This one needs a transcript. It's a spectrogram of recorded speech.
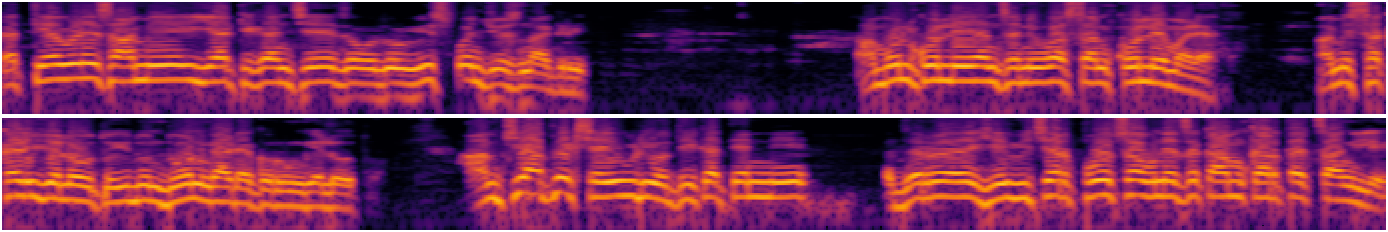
का त्यावेळेस आम्ही या ठिकाणचे जवळजवळ वीस पंचवीस नागरिक. अमोल कोल्हे यांचं निवासस्थान कोल्हे माळ्यात आम्ही सकाळी गेलो होतो इथून दोन गाड्या करून गेलो होतो. आमची अपेक्षा एवढी होती का त्यांनी जर हे विचार पोहोचवण्याचं काम करतात चांगले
